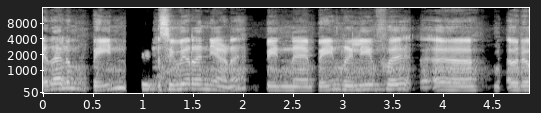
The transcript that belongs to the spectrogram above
ഏതായാലും പെയിൻ സിവിയർ തന്നെയാണ്. പിന്നെ പെയിൻ റിലീഫ് ഒരു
